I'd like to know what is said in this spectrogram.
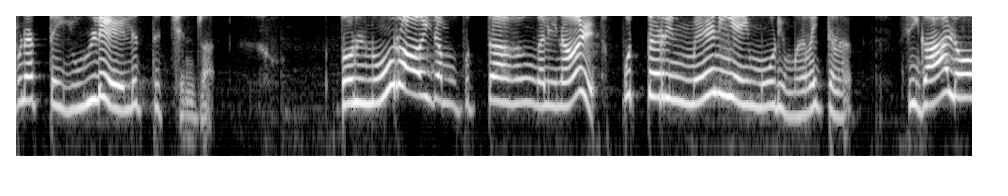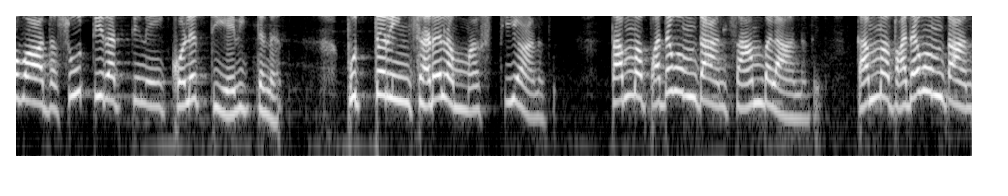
பிணத்தை உள்ளே இழுத்துச் சென்றார். தொண்ணூறாயிரம் புத்தகங்களினால் புத்தரின் மேனியை மூடி மறைத்தனர். சிகாலோவாத சூத்திரத்தினை கொளுத்தி எரித்தனர். புத்தரின் சடலம் அஸ்தியானது தம்ம பதவும் தான் சாம்பலானது. தம்ம பதவும் தான்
